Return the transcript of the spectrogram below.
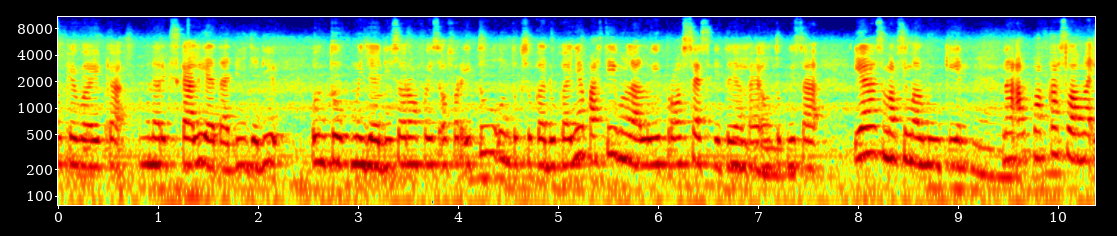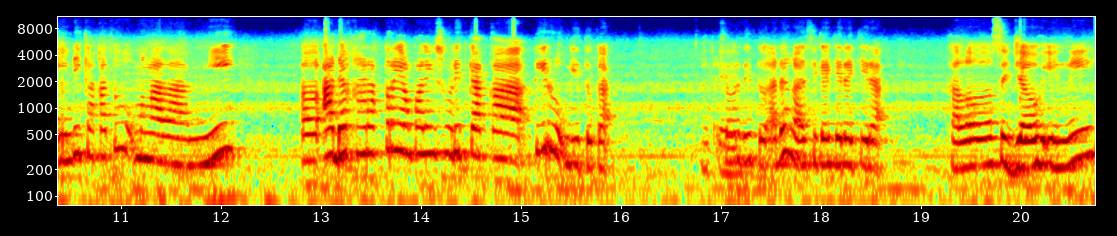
Oke baik kak, menarik sekali ya tadi. Jadi untuk menjadi seorang voice over itu untuk suka dukanya pasti melalui proses gitu ya kayak Mm-mm. untuk bisa ya semaksimal mungkin. Hmm. Nah, apakah selama ini kakak tuh mengalami eh, ada karakter yang paling sulit kakak tiru gitu kak? Oke. Seperti itu. Ada nggak sih kak kira-kira? Kalau sejauh ini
